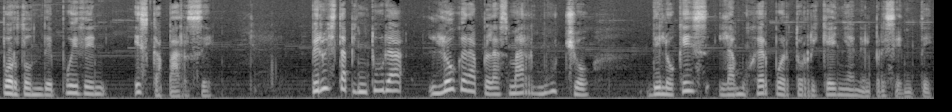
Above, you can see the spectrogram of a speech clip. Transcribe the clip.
por donde pueden escaparse. Pero esta pintura logra plasmar mucho de lo que es la mujer puertorriqueña en el presente.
